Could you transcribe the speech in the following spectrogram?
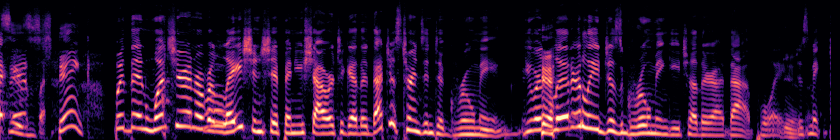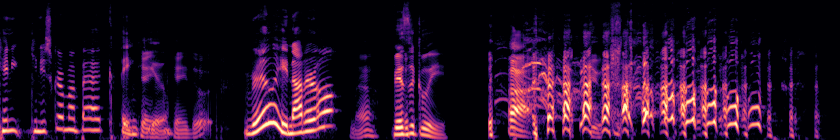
asses stink. But then once you're in a relationship and you shower together, that just turns into grooming. You are literally just grooming each other at that point. Yeah. Just make can you can you scrub my back? Thank Can't, you. can't do it. Really? Not at all? Nah. Physically,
